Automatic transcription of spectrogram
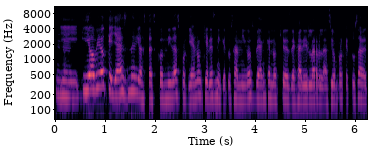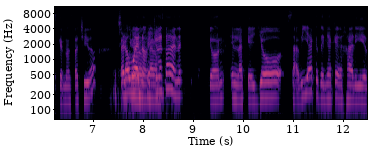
Y, y obvio que ya es medio hasta escondidas porque ya no quieres ni que tus amigos vean que no quieres dejar ir la relación porque tú sabes que no está chido. Sí, Pero claro, bueno, claro. yo estaba en esa situación en la que yo sabía que tenía que dejar ir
